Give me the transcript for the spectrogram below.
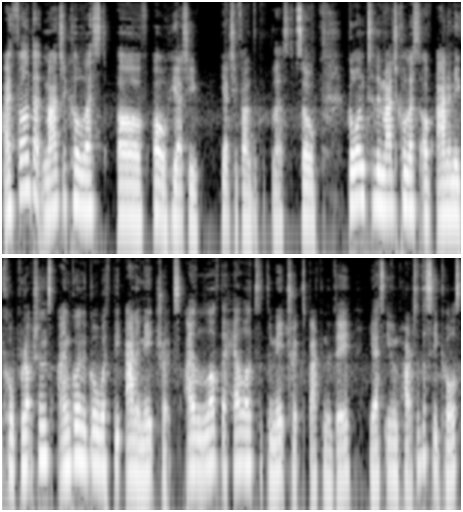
I found that magical list of oh he actually he actually found the list. So, going to the magical list of anime co-productions, I'm going to go with the Animatrix. I love the hell out of the Matrix back in the day. Yes, even parts of the sequels,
